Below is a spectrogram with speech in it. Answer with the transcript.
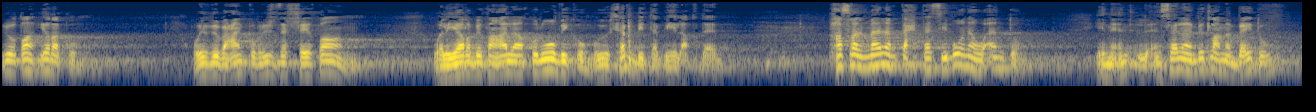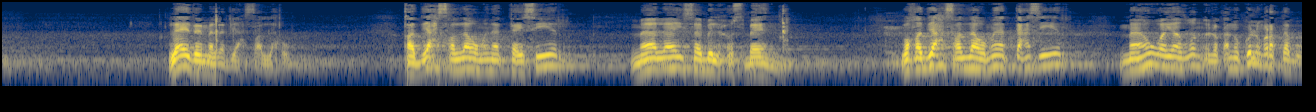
ليطهركم ويذهب عنكم رجز الشيطان وليربط على قلوبكم ويثبت به الأقدام. حصل ما لم تحتسبونه أنتم يعني الإنسان لما بيطلع من بيته لا يدري ما الذي يحصل له. قد يحصل له من التيسير ما ليس بالحسبان. وقد يحصل له من التعسير ما هو يظن لك أنه كله مرتبه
